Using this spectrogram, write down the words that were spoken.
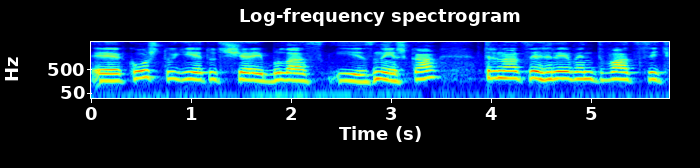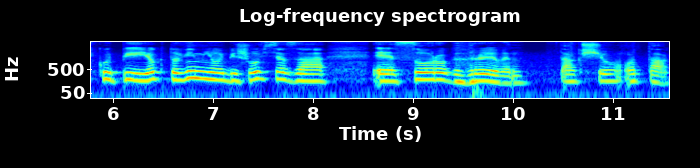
е, коштує. Тут ще була знижка 13 гривень 20 копійок, то він мені обійшовся за е, 40 гривень. Так що, отак.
